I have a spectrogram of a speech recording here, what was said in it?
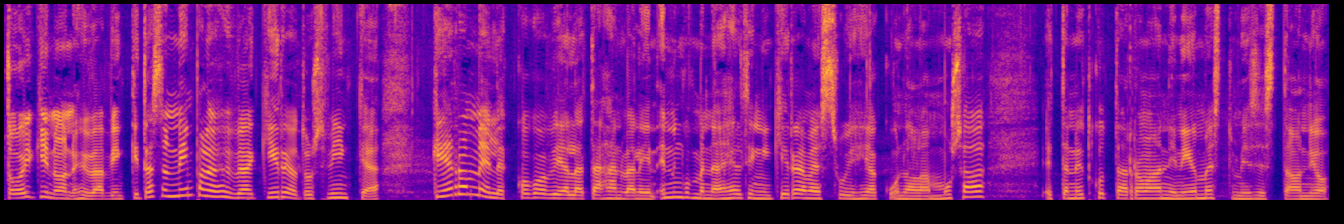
Toikin on hyvä vinkki. Tässä on niin paljon hyviä kirjoitusvinkkejä. Kerro meille koko vielä tähän väliin, ennen kuin mennään Helsingin kirjamessuihin ja kuunnellaan musaa, että nyt kun tämä romaanin ilmestymisestä on jo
